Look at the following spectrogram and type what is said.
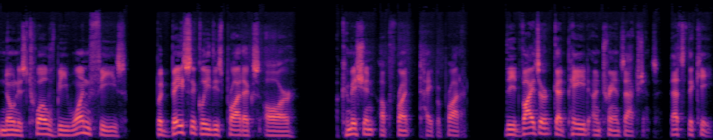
known as 12b1 fees, but basically these products are a commission upfront type of product. The advisor got paid on transactions. That's the key.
